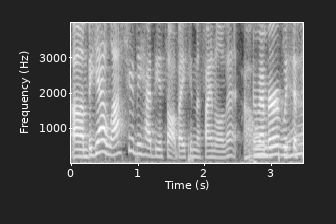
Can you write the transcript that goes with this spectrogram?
Um, but yeah, last year they had the assault bike in the final event. Oh, Remember with the yeah.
